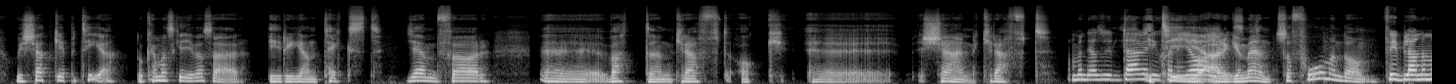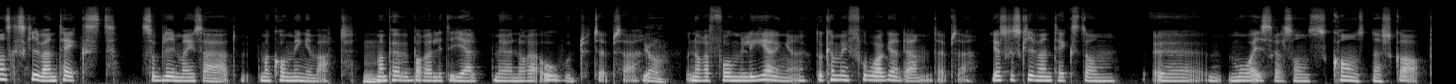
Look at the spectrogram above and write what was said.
Och i ChatGPT, då kan man skriva så här i ren text. Jämför eh, vattenkraft och eh, kärnkraft. Ja, Men alltså, där är det I tio argument så får man dem. För ibland när man ska skriva en text så blir man ju så här att man kommer ingen vart. Man behöver bara lite hjälp med några ord, typ så här. Ja, Några formuleringar. Då kan man ju fråga den, typ så här. Jag ska skriva en text om uh, Moa Israelssons konstnärskap.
